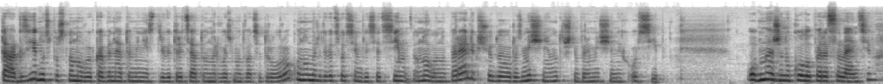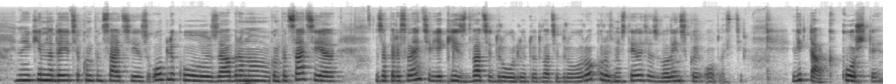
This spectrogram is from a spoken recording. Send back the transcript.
Так, згідно з постановою Кабінету міністрів від 30.08.22 року номер 977 оновлено перелік щодо розміщення внутрішньопереміщених осіб. Обмежено коло переселенців, на яким надаються компенсації з обліку. Забрано компенсація за переселенців, які з 22 лютого 2022 року розмістилися з Волинської області. Відтак, кошти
